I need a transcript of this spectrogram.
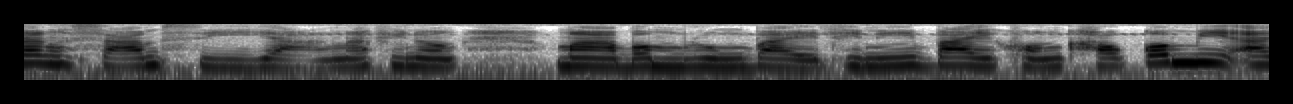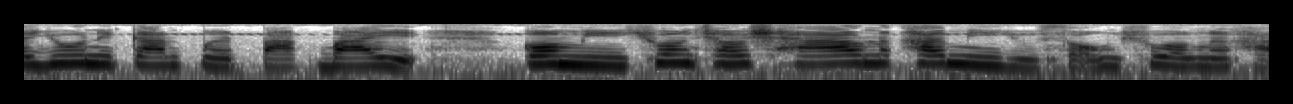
ตั้ง 3-4 อย่างนะพี่น้องมาบำรุงใบทีนี้ใบของเขาก็มีอายุในการเปิดปากใบ ก็มีช่วงเช้าๆนะคะ มีอยู่ 2 ช่วงนะคะ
